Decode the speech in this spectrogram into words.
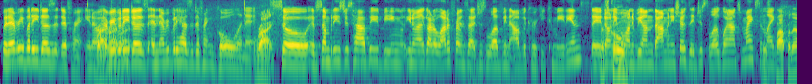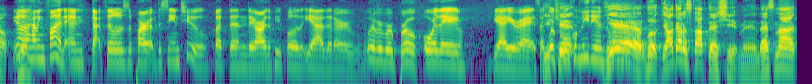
But everybody does it different, you know. Right, right, everybody right. does, and everybody has a different goal in it. Right. So if somebody's just happy being, you know, I got a lot of friends that just love being Albuquerque comedians. They That's don't cool. even want to be on that many shows. They just love going out to mics and Just like popping out. you know, Yeah. having fun, and that fills a part of the scene too. But then there are the people, that, yeah, that are whatever we're broke, or they, yeah, you're right. It's like You we're cool comedians. Yeah, broke." look, y'all got to stop that shit, man. That's not.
